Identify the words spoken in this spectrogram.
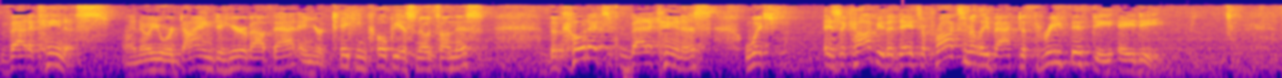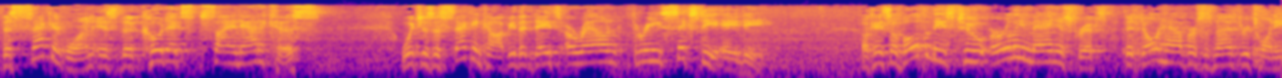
Vaticanus. I know you were dying to hear about that and you're taking copious notes on this. The Codex Vaticanus, which is a copy that dates approximately back to 350 AD. The second one is the Codex Sinaiticus, which is a second copy that dates around 360 AD. Okay, so both of these two early manuscripts that don't have verses 9 through 20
